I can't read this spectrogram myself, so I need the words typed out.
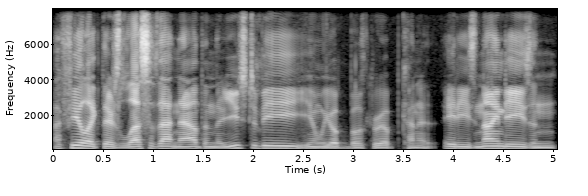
i feel like there's less of that now than there used to be you know we both grew up kind of 80s and 90s and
